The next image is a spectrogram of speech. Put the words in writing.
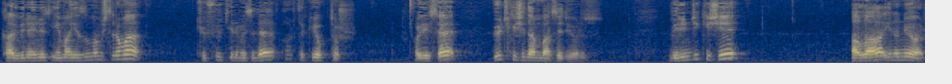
kalbine henüz iman yazılmamıştır ama küfür kelimesi de artık yoktur. Öyleyse üç kişiden bahsediyoruz. Birinci kişi Allah'a inanıyor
